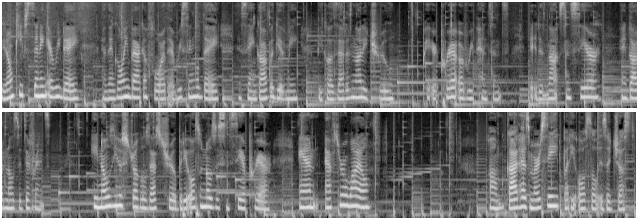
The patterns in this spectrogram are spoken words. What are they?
We don't keep sinning every day and then going back and forth every single day and saying, God, forgive me, because that is not a true prayer of repentance. It is not sincere, and God knows the difference. He knows your struggles, that's true, but He also knows a sincere prayer. And after a while, um, God has mercy, but He also is a just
